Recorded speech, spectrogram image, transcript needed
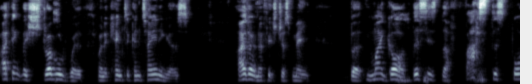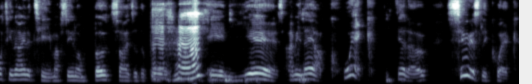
I think they struggled with when it came to containing us, I don't know if it's just me, but my God, this is the fastest 49er team I've seen on both sides of the ball Mhm. in years. I mean, they are quick, you know, seriously quick.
